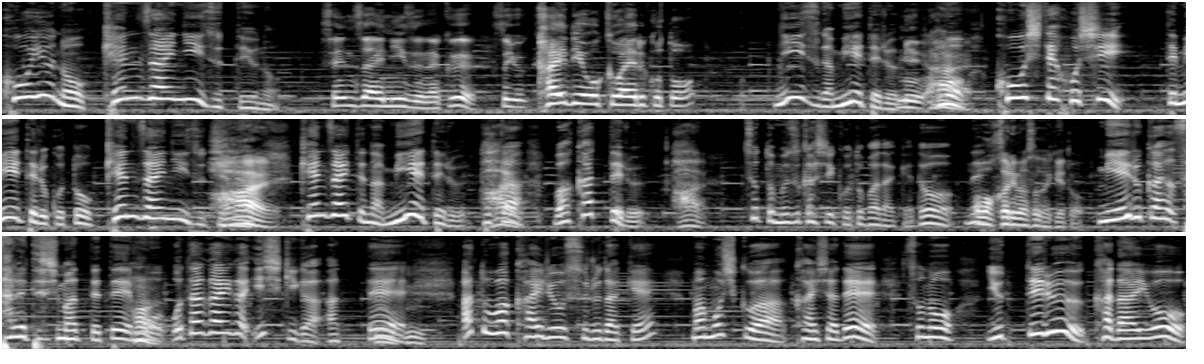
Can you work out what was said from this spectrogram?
こういうのを潜在ニーズっていうの。潜在ニーズじゃなくそういう改良を加えることニーズが見えてる、見はい。もうこうしてほしいって見えてることを潜在ニーズっていうの、はい。潜在っていうのは見えてるとか、はい。分かってる。はい。ちょっと難しい言葉だけど、ね。あわかりますだけど、見える化されてしまってて、はい。もうお互いが意識があって、うんうん。あとは改良するだけ、まあ、もしくは会社でその言ってる課題を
